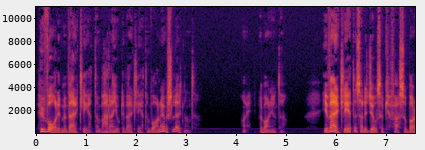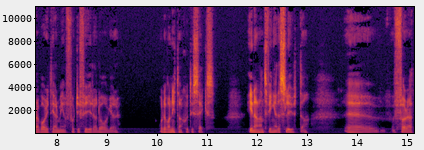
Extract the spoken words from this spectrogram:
Hur var det med verkligheten? Vad hade han gjort i verkligheten? Var han överstelöjtnant? Nej, det var han ju inte. I verkligheten så hade Joseph Cafasso bara varit i armén 44 dagar. Och det var 1976. Innan han tvingades sluta. Eh, för att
